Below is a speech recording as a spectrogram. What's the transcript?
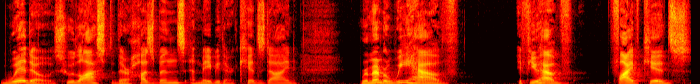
widows who lost their husbands and maybe their kids died remember we have if you have 5 kids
